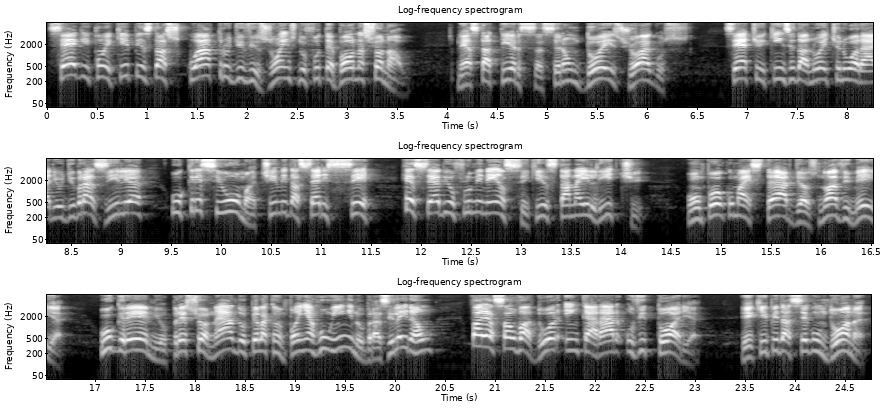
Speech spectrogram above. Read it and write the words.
segue com equipes das quatro divisões do futebol nacional. Nesta terça serão dois jogos. 7 e 15 da noite no horário de Brasília, o Criciúma, time da Série C, recebe o Fluminense, que está na elite. Um pouco mais tarde, às 9 e meia, o Grêmio, pressionado pela campanha ruim no Brasileirão, vai a Salvador encarar o Vitória equipe da Segundona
